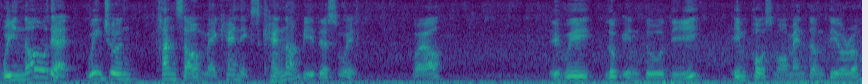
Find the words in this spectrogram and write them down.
we know that Wing Chun Tan Sao mechanics cannot be this way. Well, if we look into the impulse momentum theorem,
